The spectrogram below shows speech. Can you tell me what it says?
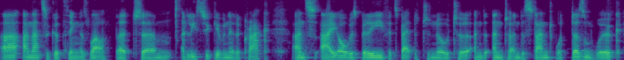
Uh, and that's a good thing as well. But um, at least you're giving it a crack. And I always believe it's better to know to and, and to understand what doesn't work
